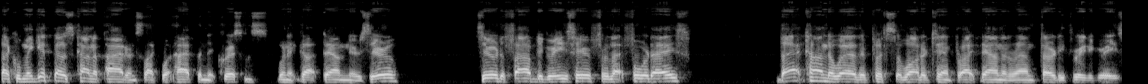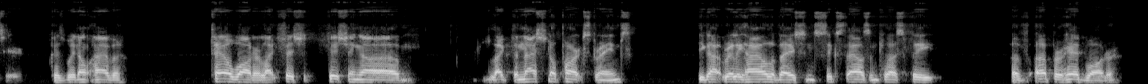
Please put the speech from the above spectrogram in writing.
Like when we get those kind of patterns, like what happened at Christmas when it got down near zero, zero to five degrees here for that four days that kind of weather puts the water temp right down at around 33 degrees here because we don't have a tailwater like fish, fishing um, like the national park streams. You got really high elevation, 6,000 plus feet of upper headwater.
